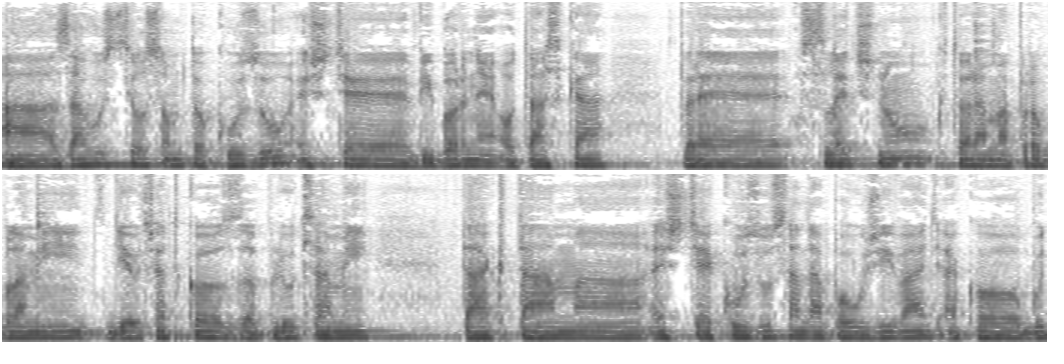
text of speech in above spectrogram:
a zahustil som to kuzu. Ešte výborne otázka, pre slečnu, ktorá má problémy, dievčatko s pľúcami, tak tam ešte kúzu sa dá používať, ako buď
